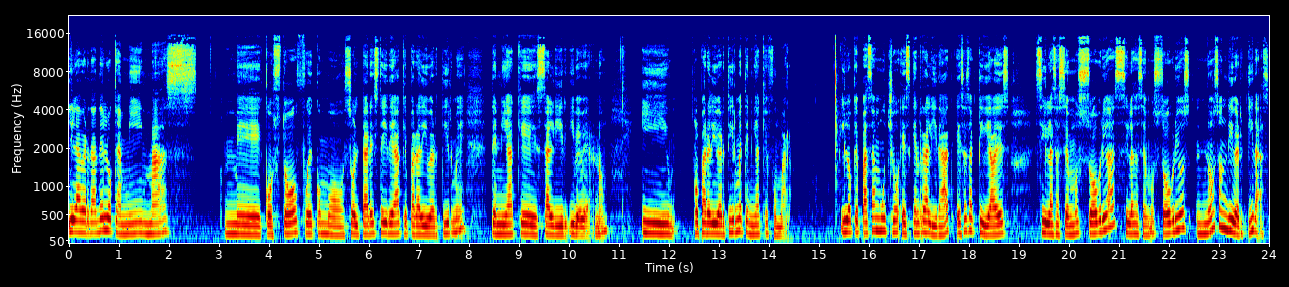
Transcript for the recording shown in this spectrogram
Y la verdad de lo que a mí más me costó fue como soltar esta idea que para divertirme tenía que salir y beber, ¿no? Y o para divertirme tenía que fumar. Y lo que pasa mucho es que en realidad esas actividades, si las hacemos sobrias, si las hacemos sobrios, no son divertidas.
